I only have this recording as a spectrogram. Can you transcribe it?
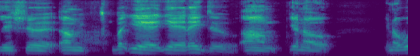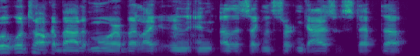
they should. Um, but yeah, yeah, they do. Um, you know, you know, we'll we'll talk about it more. But like in in other segments, certain guys who stepped up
